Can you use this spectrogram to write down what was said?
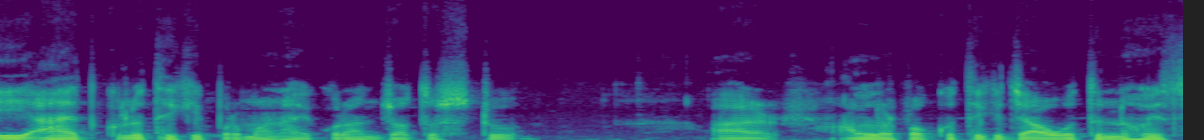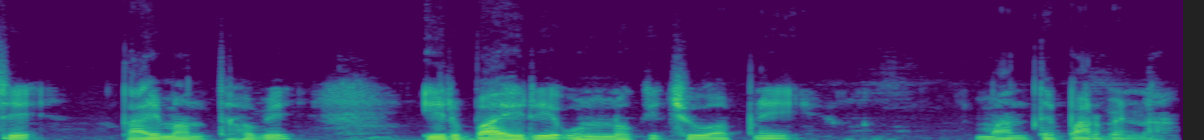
এই আয়াতগুলো থেকে প্রমাণ হয় কোরআন যথেষ্ট আর আল্লাহর পক্ষ থেকে যা অবতীর্ণ হয়েছে তাই মানতে হবে। এর বাইরে অন্য কিছু আপনি মানতে পারবেন না।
